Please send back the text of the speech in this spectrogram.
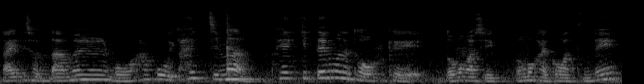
나이트 전담을 뭐 하고 했지만 했기 때문에 더 그렇게 넘어가시 넘어갈 것 같은데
